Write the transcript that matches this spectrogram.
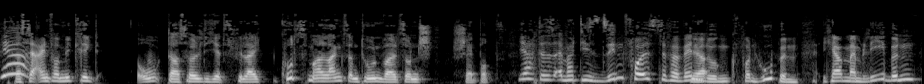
Ja. dass der einfach mitkriegt, oh, da sollte ich jetzt vielleicht kurz mal langsam tun, weil sonst scheppert's. Ja, das ist einfach die sinnvollste Verwendung von Hupen. Ich habe in meinem Leben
